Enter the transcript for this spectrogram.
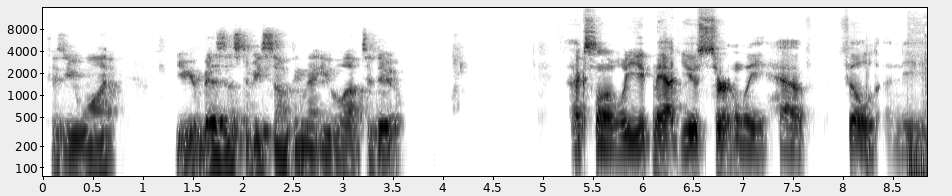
because you want your business to be something that you love to do. Excellent. Well, you, Matt, you certainly have filled a need.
